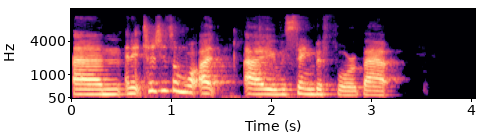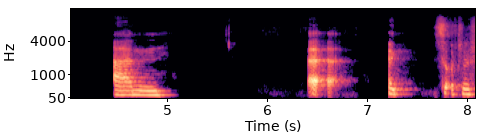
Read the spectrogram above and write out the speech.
um, and it touches on what I, I was saying before about um, a, a sort of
